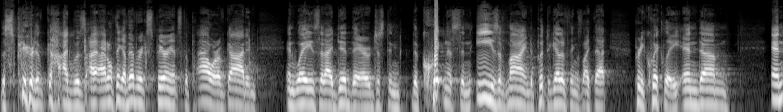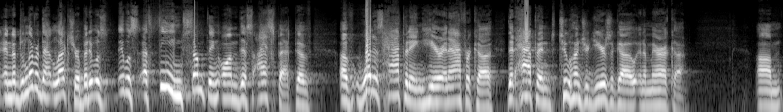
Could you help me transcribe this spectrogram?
the Spirit of God was, I, I, don't think I've ever experienced the power of God in, in ways that I did there, just in the quickness and ease of mind to put together things like that pretty quickly. And, um, and, and I delivered that lecture, but it was, it was a theme, something on this aspect of of what is happening here in Africa that happened 200 years ago in America. Um,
